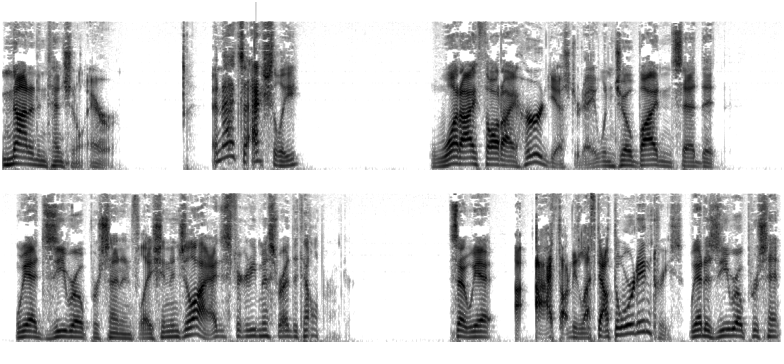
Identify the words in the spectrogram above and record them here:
not an intentional error. And that's actually what I thought I heard yesterday when Joe Biden said that we had 0% inflation in July. I just figured he misread the teleprompter. So we had, I, thought he left out the word increase. We had a 0%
